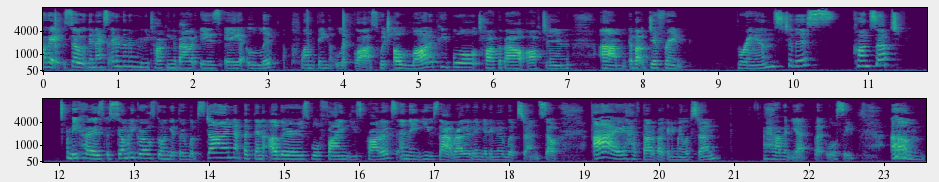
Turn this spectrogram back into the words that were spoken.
Okay, so the next item that I'm gonna be talking about is a lip plumping lip gloss, which a lot of people talk about often um, about different brands to this concept because so many girls go and get their lips done, but then others will find these products and they use that rather than getting their lips done. So I have thought about getting my lips done. I haven't yet, but we'll see. Um,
